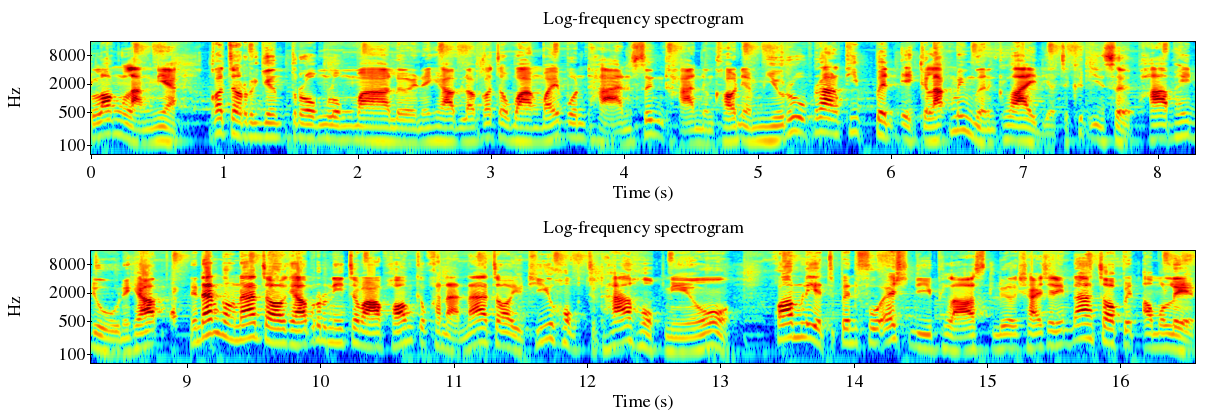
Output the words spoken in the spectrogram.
กล้องหลังเนี่ยก็จะเรียงตรงลงมาเลยนะครับ แล้วก็จะวางไว้บนฐาน ซึ่งฐานของเขาเนี่ยมีรูปร่างที่เป็นเอกลักษณ์ไม่เหมือนใคร เดี๋ยวจะขึ้นอินเสิร์ตภาพให้ดูนะครับในด้านของหน้าจอครับรุ่นนี้จะมาพร้อมกับขนาดหน้าจออยู่ที่ 6.56 นิ้ว ความละเอียดจะเป็น Full HD Plus เลือกใช้ชนิดหน้าจอเป็น AMOLED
